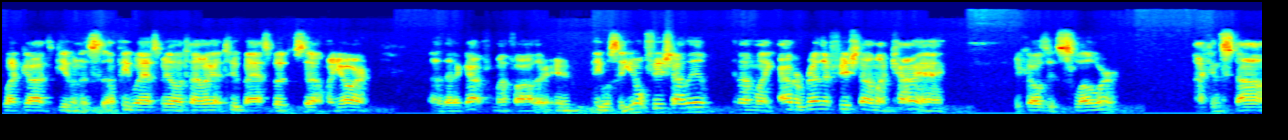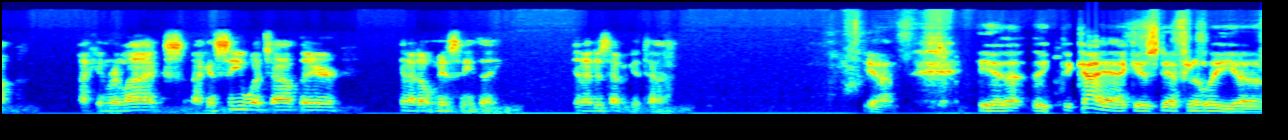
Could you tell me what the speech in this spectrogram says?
what God's given us. Uh, people ask me all the time, I got two bass boats sit out in my yard uh, that I got from my father, and people say, You don't fish out of them? And I'm like, I would rather fish out of my kayak because it's slower. I can stop, I can relax, I can see what's out there, and I don't miss anything. And I just have a good time. Yeah, yeah. That the the kayak is definitely. Uh,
